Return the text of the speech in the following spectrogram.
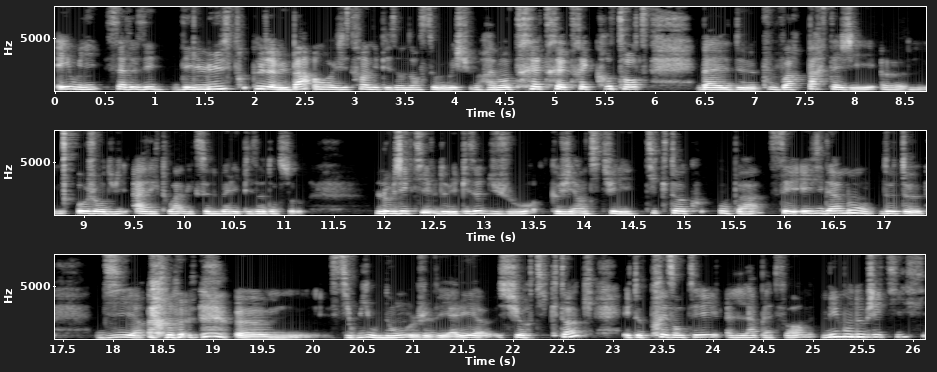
Et oui, ça faisait des lustres que j'avais pas enregistré un épisode en solo et je suis vraiment très très très contente bah, de pouvoir partager euh, aujourd'hui avec toi avec ce nouvel épisode en solo. L'objectif de l'épisode du jour, que j'ai intitulé TikTok ou pas, c'est évidemment de te dire euh, si oui ou non je vais aller euh, sur TikTok et te présenter la plateforme. Mais mon objectif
